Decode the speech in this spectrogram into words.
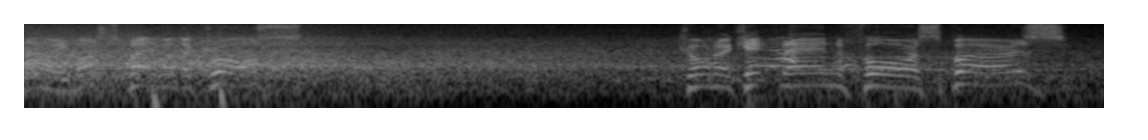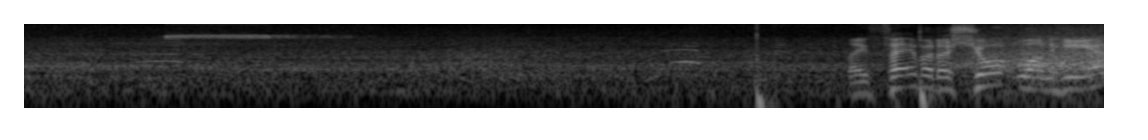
Now he must favour the cross. Corner kick then for Spurs. They favoured a short one here.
